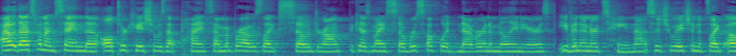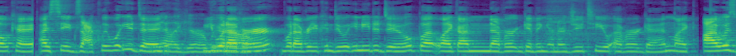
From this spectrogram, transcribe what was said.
I, that's what I'm saying. The altercation was at Pints. I remember I was like so drunk because my sober self would never in a million years even entertain that situation. It's like, oh, okay, I see exactly what you did. Yeah, like, you're a you whatever, whatever. You can do what you need to do, but like I'm never giving energy to you ever again. Like I was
